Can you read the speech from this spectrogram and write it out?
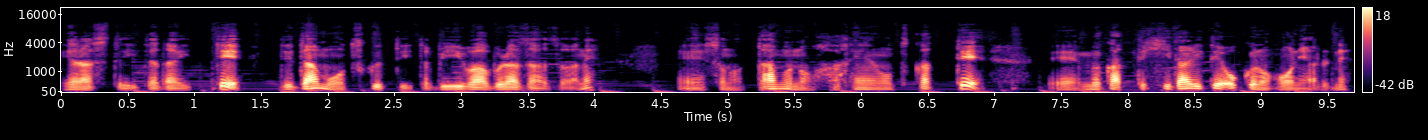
やらせていただいて、で、ダムを作っていたビーバーブラザーズはね、えーそのダムの破片を使って、えー向かって左手奥の方にあるね、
